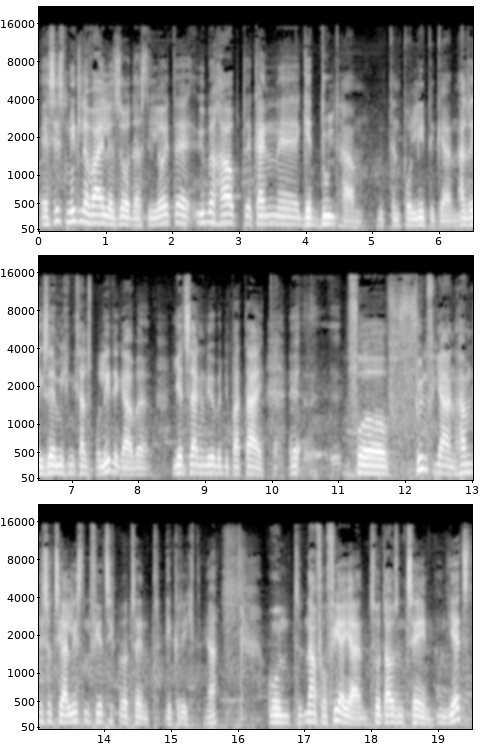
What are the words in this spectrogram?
Es ist mittlerweile so, dass die Leute überhaupt keine Geduld haben mit den Politikern. Also ich sehe mich nicht als Politiker, aber jetzt sagen wir über die Partei. Ja. Vor fünf Jahren haben die Sozialisten 40 Prozent gekriegt. Ja? Und na, vor vier Jahren, 2010. Und jetzt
